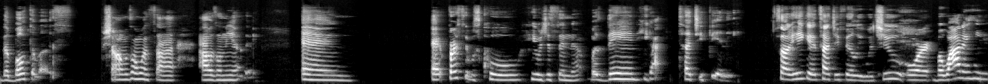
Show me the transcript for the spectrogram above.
the both of us. Sean was on one side, I was on the other. And at first it was cool. He was just sitting there. But then he got touchy feely. So did he get touchy feely with you, or but why didn't he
